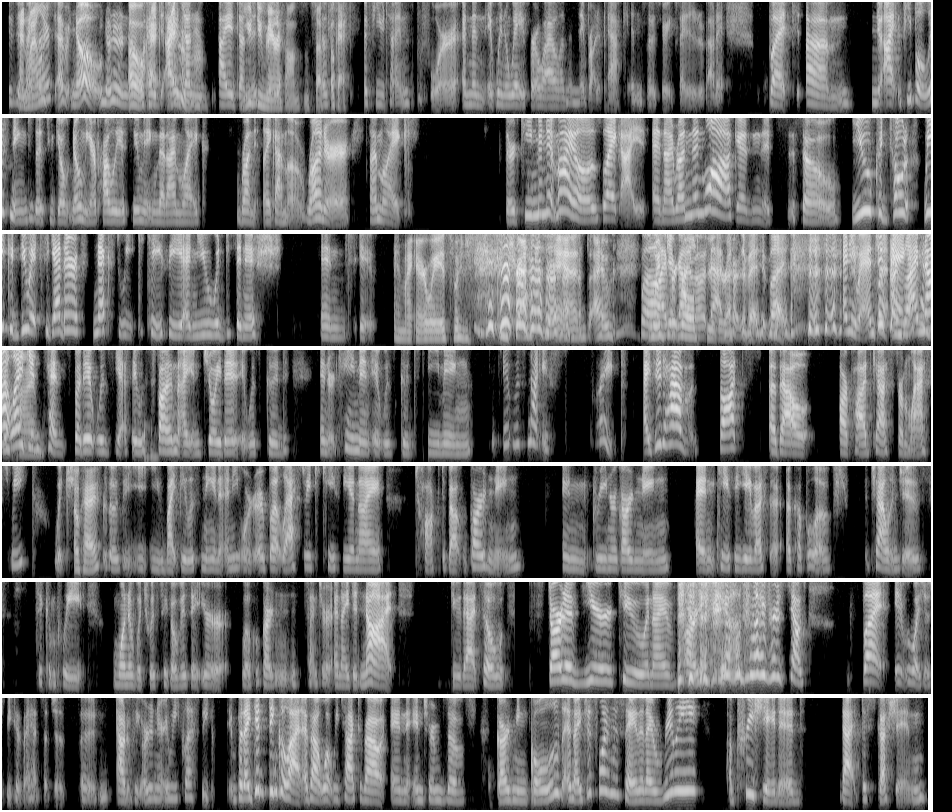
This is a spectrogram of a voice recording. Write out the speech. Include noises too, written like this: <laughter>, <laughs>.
Is it 10 my miler? first ever? No, no, no, no. Oh, okay. I, had- I I had done. I had done. You do marathons and stuff. a Okay. a few times before, and then it went away for a while, and then they brought it back, and so I was very excited about it. But um, I people listening to this who don't know me are probably assuming that I'm like run, like I'm a runner. I'm like 13 minute miles like i and i run and walk and it's so you could total we could do it together next week casey and you would finish and it And my airways would <laughs> contract, and I would i get rolled through the rest of it. But <laughs> anyway i'm just I'm saying i'm, a not like intense but it was yes it was fun i enjoyed it it was good entertainment it was good theming it was nice great. I did have thoughts about our podcast from last week, which Okay. for those of you, you might be listening in any order, but last week Casey and I talked about gardening and greener gardening, and Casey gave us a, a couple of challenges to complete. One of which was to go visit your local garden center, and I did not do that. So start of year two, and I've already <laughs> failed <laughs> my first challenge. But it was just because I had such a an out of the ordinary week last week. But I did think a lot about what we talked about and in terms of gardening goals. And I just wanted to say that I really appreciated that discussion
